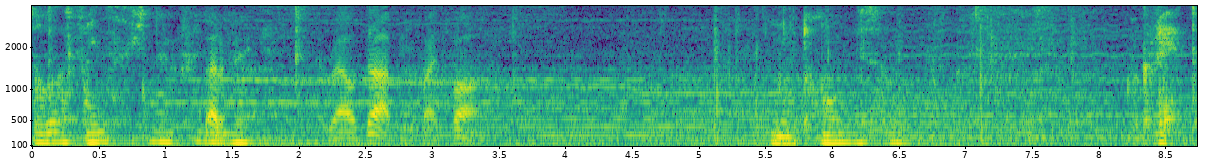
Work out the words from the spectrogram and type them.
Shit, that's all the fine section everything. Perfect. Riled up if I fall. Mm, toys. Great.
